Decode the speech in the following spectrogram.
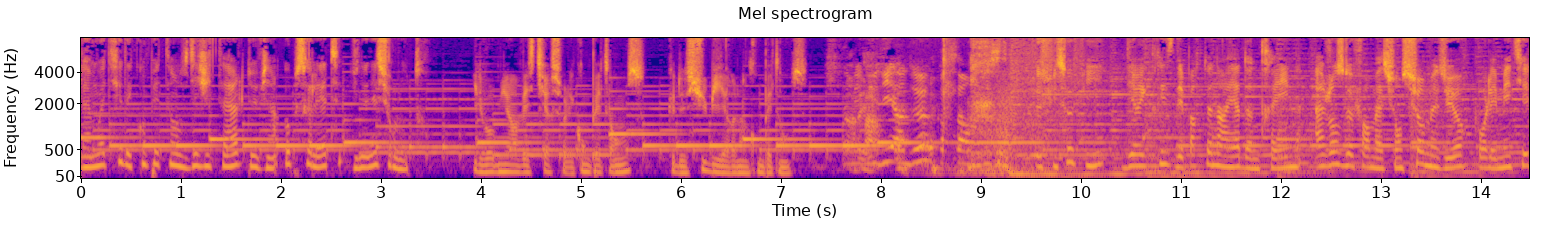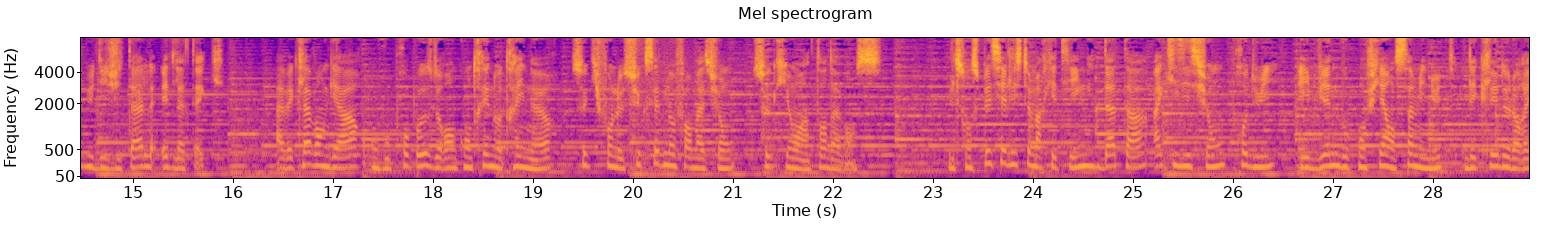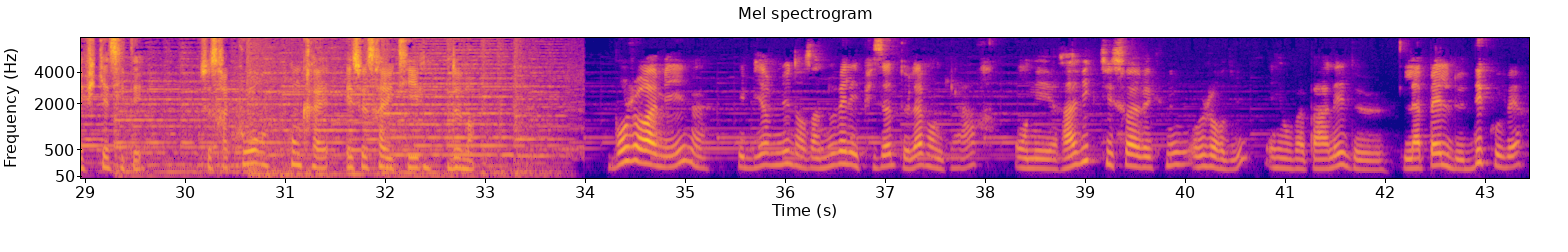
la moitié des compétences digitales devient obsolète d'une année sur l'autre. Il vaut mieux investir sur les compétences que de subir l'incompétence. Je suis Sophie, directrice des partenariats d'OnTrain, agence de formation sur mesure pour les métiers du digital et de la tech. Avec l'Avant-Garde, on vous propose de rencontrer nos trainers, ceux qui font le succès de nos formations, ceux qui ont un temps d'avance. Ils sont spécialistes marketing, data, acquisition, produits et ils viennent vous confier en 5 minutes les clés de leur efficacité. Ce sera court, concret et ce sera utile demain. Bonjour Amine et bienvenue dans un nouvel épisode de l'Avant-Garde. On est ravis que tu sois avec nous aujourd'hui et on va parler de l'appel de découverte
